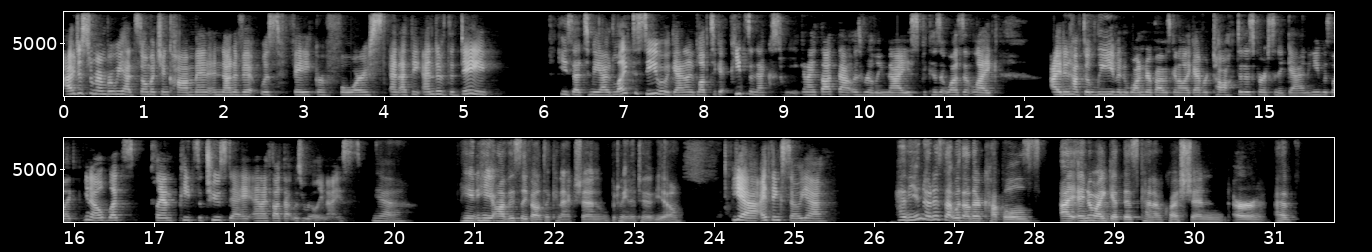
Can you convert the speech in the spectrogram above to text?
I just remember we had so much in common and none of it was fake or forced. And at the end of the date, he said to me, I'd like to see you again. I'd love to get pizza next week. And I thought that was really nice because it wasn't like I didn't have to leave and wonder if I was going to like ever talk to this person again. He was like, you know, let's plan pizza Tuesday. And I thought that was really nice. Yeah he he obviously felt a connection between the two of you. Yeah, I think so. Yeah. Have you noticed that with other couples? I, I know I get this kind of question or have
